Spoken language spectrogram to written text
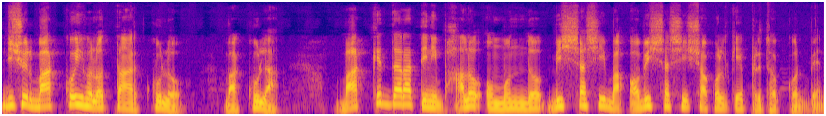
যিশুর বাক্যই হলো তার কুলো বা কুলা। বাক্যের দ্বারা তিনি ভালো ও মন্দ, বিশ্বাসী বা অবিশ্বাসী সকলকে পৃথক করবেন।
